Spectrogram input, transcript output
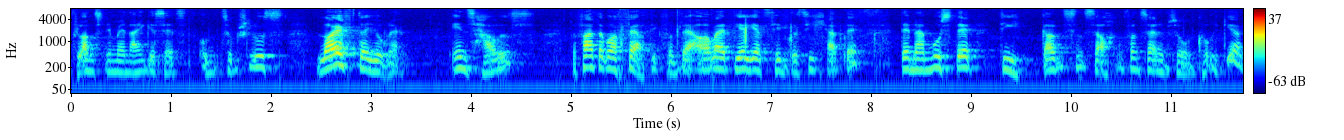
Pflanzen immer hineingesetzt. Und zum Schluss läuft der Junge ins Haus. Der Vater war fertig von der Arbeit, die er jetzt hinter sich hatte, denn er musste die ganzen Sachen von seinem Sohn korrigieren.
